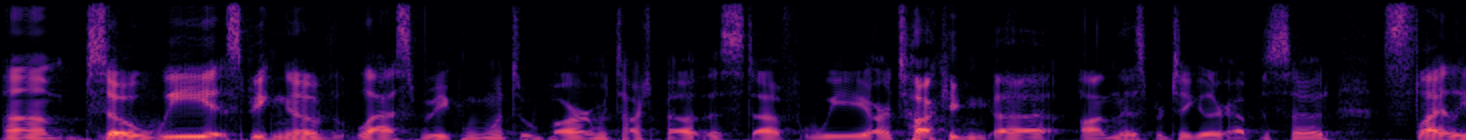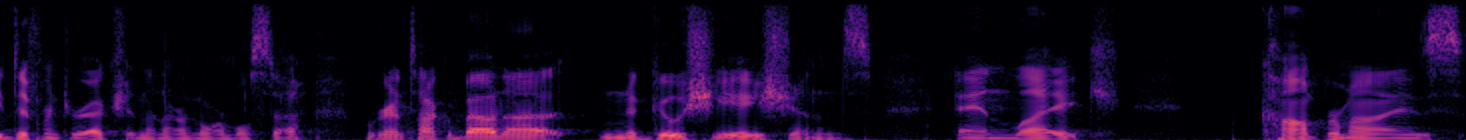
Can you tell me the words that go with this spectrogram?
Um, so we speaking of last week when we went to a bar and we talked about this stuff, we are talking uh, on this particular episode slightly different direction than our normal stuff. We're going to talk about uh, negotiations and like compromise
